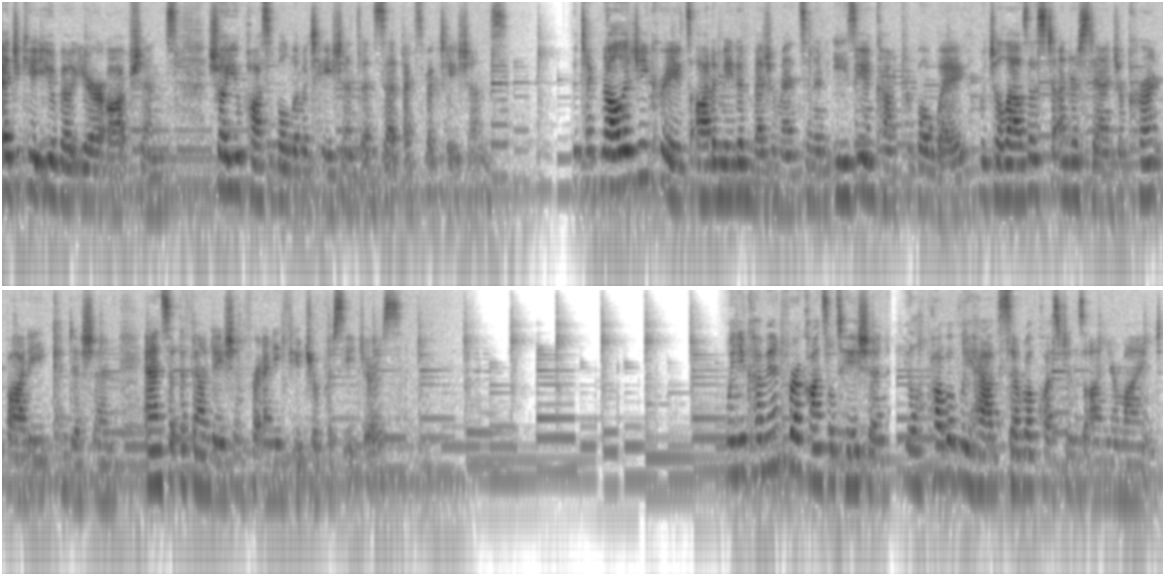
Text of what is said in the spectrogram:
educate you about your options, show you possible limitations, and set expectations. The technology creates automated measurements in an easy and comfortable way, which allows us to understand your current body condition and set the foundation for any future procedures. When you come in for a consultation, you'll probably have several questions on your mind.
